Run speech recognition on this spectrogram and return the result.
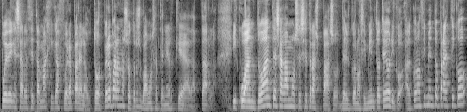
puede que esa receta mágica fuera para el autor, pero para nosotros vamos a tener que adaptarla. Y cuanto antes hagamos ese traspaso del conocimiento teórico al conocimiento práctico,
